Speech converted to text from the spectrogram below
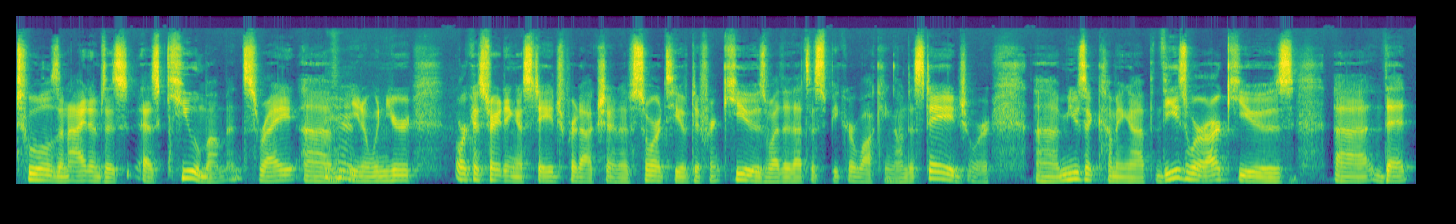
tools and items as as cue moments, right? Um, mm-hmm. You know, when you're orchestrating a stage production of sorts, you have different cues, whether that's a speaker walking onto stage or uh, music coming up. These were our cues uh, that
